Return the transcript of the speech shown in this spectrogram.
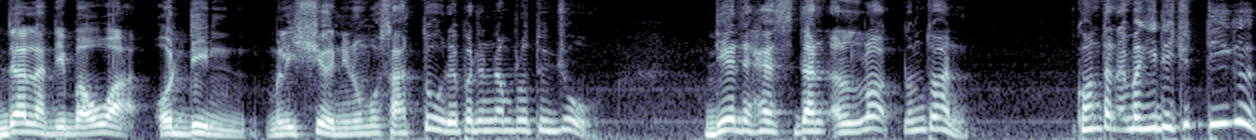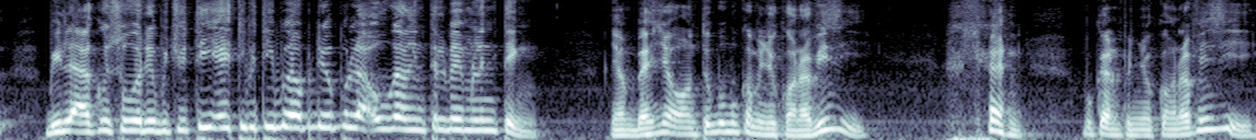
Dah lah dibawa Odin Malaysia ni nombor satu daripada 67. Dia has done a lot tuan-tuan. Kau tak nak bagi dia cuti ke? Bila aku suruh dia bercuti, eh tiba-tiba dia pula orang yang terlebih melenting. Yang bestnya orang tu pun bukan penyokong Rafizi. kan? Bukan penyokong Rafizi.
